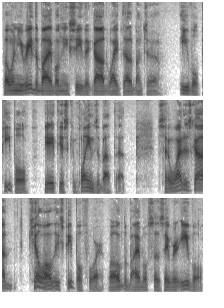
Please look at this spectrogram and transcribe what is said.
But when you read the Bible and you see that God wiped out a bunch of evil people, the atheist complains about that. So, why does God kill all these people for? Well, the Bible says they were evil.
